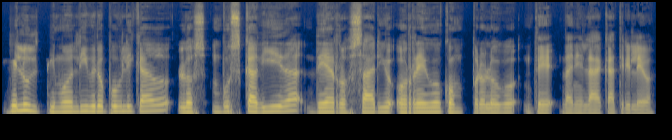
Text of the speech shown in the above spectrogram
y el último libro publicado, Los Buscavida de Rosario Orrego con prólogo de Daniela Catrileo.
